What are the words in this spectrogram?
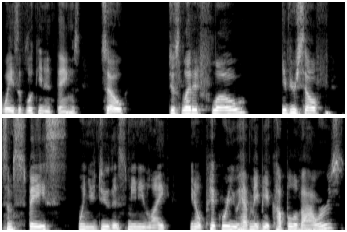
ways of looking at things. So just let it flow. Give yourself some space when you do this, meaning like, you know, pick where you have maybe a couple of hours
